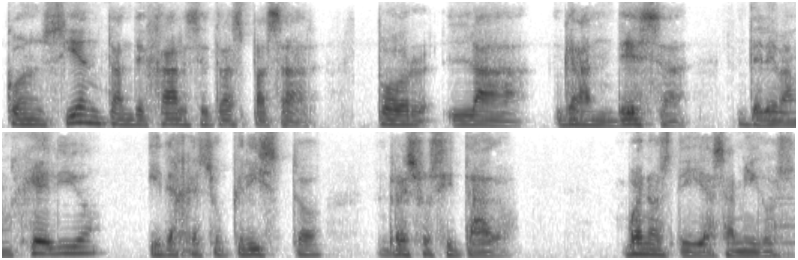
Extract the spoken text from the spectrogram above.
consientan dejarse traspasar por la grandeza del Evangelio y de Jesucristo resucitado. Buenos días amigos.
